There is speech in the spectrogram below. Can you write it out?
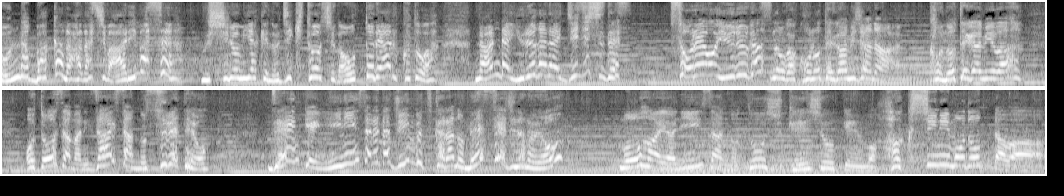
そんなバカな話はありません。後宮家の次期当主が夫であることは何ら揺るがない事実です。それを揺るがすのがこの手紙じゃない。この手紙はお父様に財産の全てを全権委任された人物からのメッセージなのよ。もはや兄さんの当主継承権は白紙に戻ったわ。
